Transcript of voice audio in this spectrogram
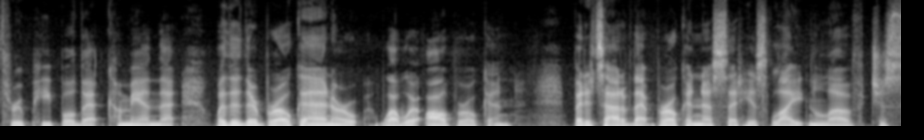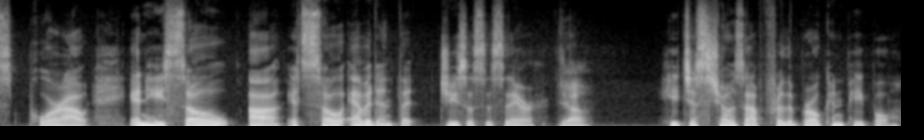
through people that come in that whether they're broken or well we're all broken. But it's out of that brokenness that his light and love just pour out. And he's so uh, it's so evident that Jesus is there. Yeah. He just shows up for the broken people.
